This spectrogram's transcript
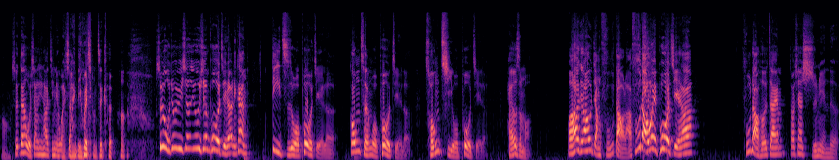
哦，所以，但是我相信他今天晚上一定会讲这个，所以我就预先优先破解了。你看，地址我破解了，工程我破解了。重启我破解了，还有什么？哦，他然后讲福岛啦，福岛我也破解啦。福岛核灾到现在十年了，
